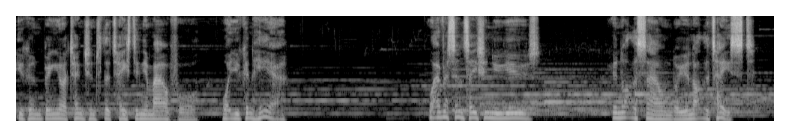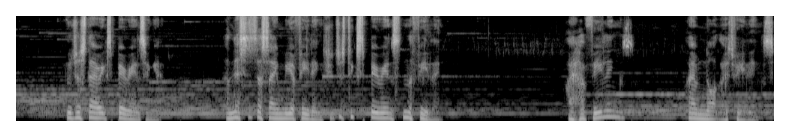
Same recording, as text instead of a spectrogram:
you can bring your attention to the taste in your mouth or what you can hear whatever sensation you use, you're not the sound or you're not the taste. You're just there experiencing it. And this is the same with your feelings. You're just experiencing the feeling. I have feelings. I am not those feelings.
